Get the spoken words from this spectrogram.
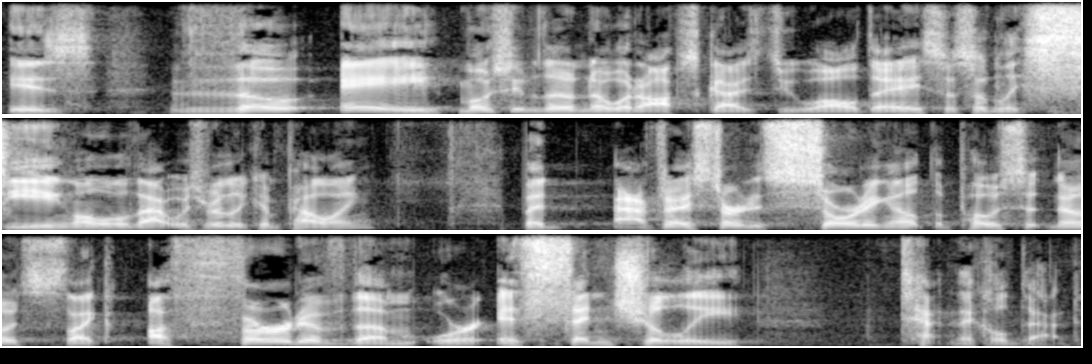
is though a most people don't know what ops guys do all day, so suddenly seeing all of that was really compelling. but after I started sorting out the post-it notes, like a third of them were essentially technical debt.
